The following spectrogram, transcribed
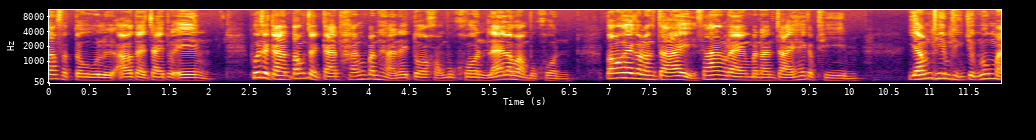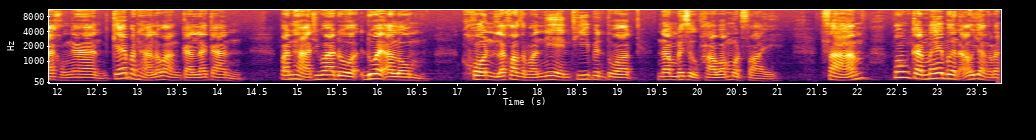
สร้างศัตรูหรือเอาแต่ใจตัวเอง ผู้จัดการต้องจัดการทั้งปัญหาในตัวของบุคคลและระหว่างบุคคล ต้องให้กำลังใจสร้างแรงบันดาลใจให้กับทีม ย้ำทีมถึงจุดมุ่งหมายของงาน แก้ปัญหาระหว่างกันและกัน ปัญหาที่ว่าด้วยอารมณ์ คนและความสัมพันธ์นี่เองที่เป็นตัวนำไปสู่ภาวะหมดไฟ 3. ป้องกันไม่ให้เบิร์นเอาท์อย่างไร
